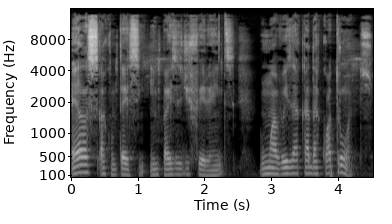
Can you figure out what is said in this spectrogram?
Elas acontecem em países diferentes uma vez a cada quatro anos.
